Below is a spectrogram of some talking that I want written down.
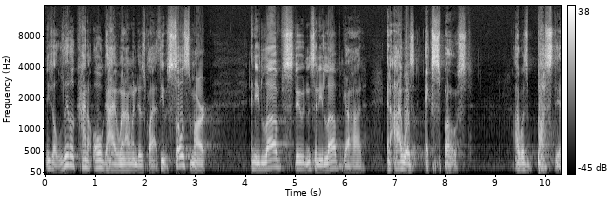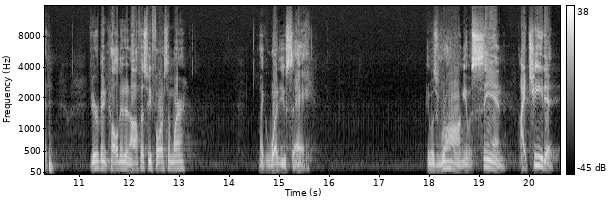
He's a little kind of old guy when I went to his class. He was so smart, and he loved students, and he loved God, and I was exposed. I was busted. Have you ever been called into an office before somewhere? Like, what do you say? It was wrong. It was sin. I cheated.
